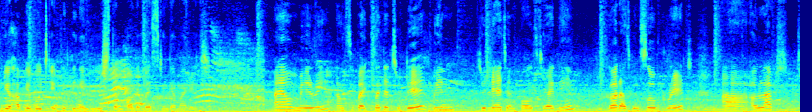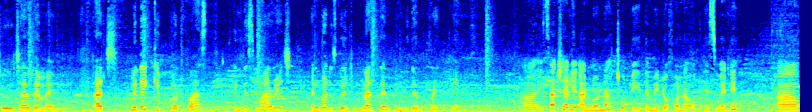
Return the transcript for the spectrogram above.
and we're happy about everything, and we wish them all the best in their marriage. I am Mary. I'm super excited today, being Juliet and Paul's wedding. God has been so great. Uh, I would love to tell them and that may they keep God first in this marriage, and God is going to bless them and do them great things. Uh, it's actually an honor to be the maid of honor of this wedding. Uh,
